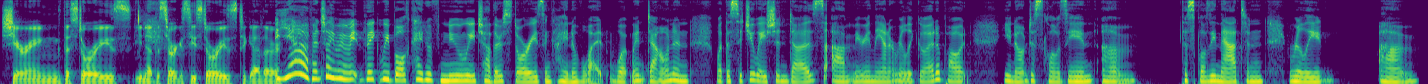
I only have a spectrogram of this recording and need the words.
sharing the stories, you know, the surrogacy stories together? Yeah, eventually we- think we both kind of knew each other's stories and kind of what what went down and what the situation does. Um, Mary and Leanne are really good about you know disclosing um, disclosing that and really um,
